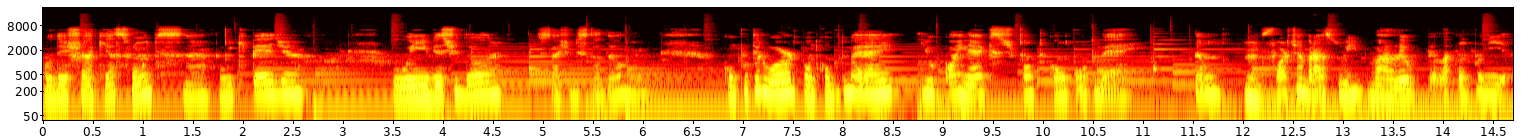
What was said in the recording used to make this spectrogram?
Vou deixar aqui as fontes, né? Wikipedia, o investidor site do Estadão, né? computerworld.com.br e o coinext.com.br. Então, um forte abraço e valeu pela companhia.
